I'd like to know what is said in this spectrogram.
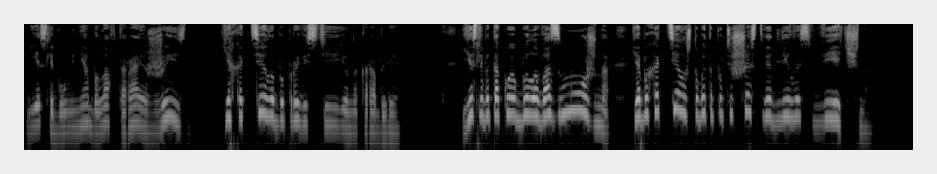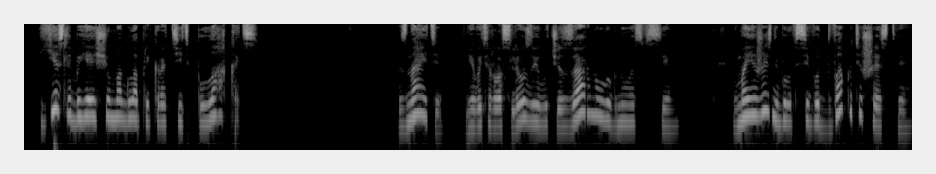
Если бы у меня была вторая жизнь, я хотела бы провести ее на корабле. Если бы такое было возможно, я бы хотела, чтобы это путешествие длилось вечно. Если бы я еще могла прекратить плакать... Знаете, Я вытерла слезы и лучезарно улыбнулась всем. В моей жизни было всего два путешествия.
